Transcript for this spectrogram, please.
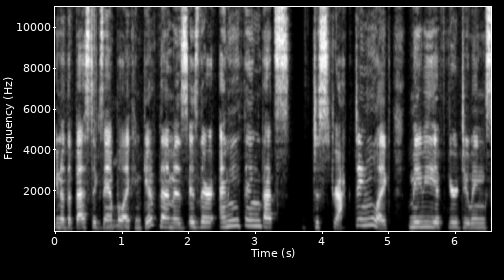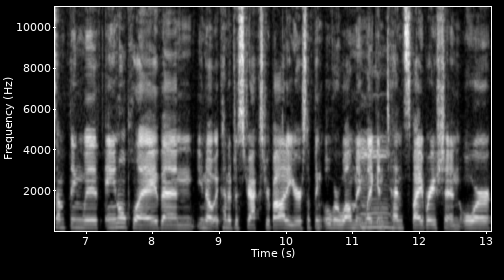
you know, the best example I mm-hmm. can give them is is there anything that's distracting like maybe if you're doing something with anal play then you know it kind of distracts your body or something overwhelming mm. like intense vibration or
